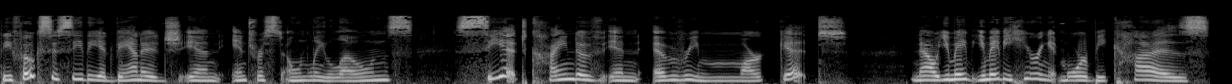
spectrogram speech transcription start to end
the folks who see the advantage in interest only loans see it kind of in every market. Now you may you may be hearing it more because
